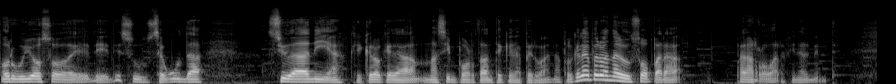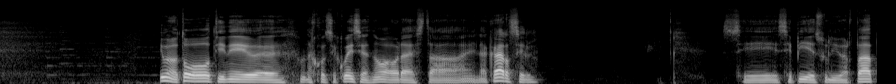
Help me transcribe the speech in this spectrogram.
orgulloso de, su segunda ciudadanía, que creo que era más importante que la peruana, porque la peruana lo usó para, para robar finalmente. Y bueno, todo tiene eh, unas consecuencias, ¿no? Ahora está en la cárcel. Se, se, pide su libertad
